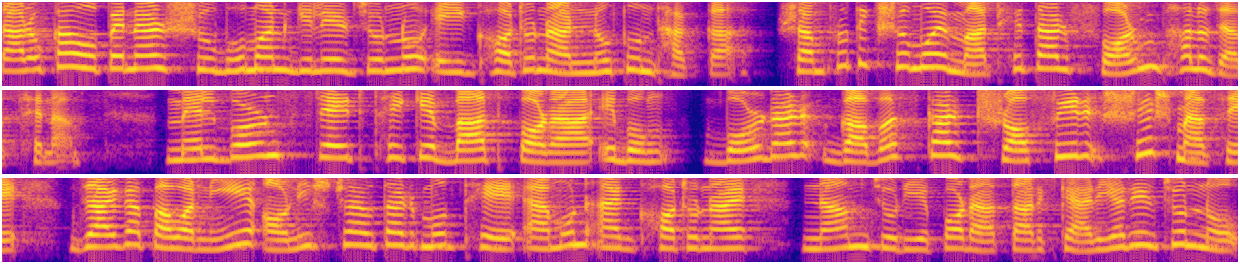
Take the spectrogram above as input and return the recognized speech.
তারকা ওপেনার শুভমান গিলের জন্য এই ঘটনার নতুন ধাক্কা। সাম্প্রতিক সময়ে মাঠে তার ফর্ম ভালো যাচ্ছে না। মেলবোর্ন স্টেট থেকে বাদ পড়া এবং বোর্ডার গাভাস্কার ট্রফির শেষ ম্যাচে জায়গা পাওয়া নিয়ে অনিশ্চয়তার মধ্যে এমন এক ঘটনায় নাম জড়িয়ে পড়া তার ক্যারিয়ারের জন্য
